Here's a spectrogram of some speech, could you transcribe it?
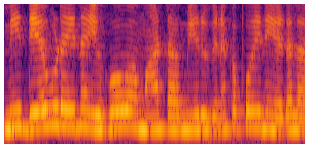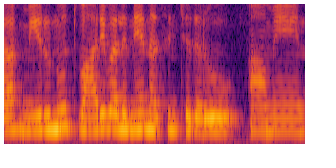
మీ దేవుడైన యహోవా మాట మీరు వినకపోయిన ఎడల మీరును వారి వలనే నశించెదరు. ఆమెన్.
